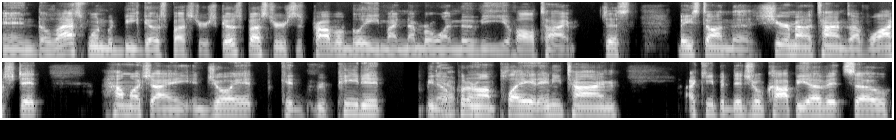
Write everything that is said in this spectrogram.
And the last one would be Ghostbusters. Ghostbusters is probably my number one movie of all time, just based on the sheer amount of times I've watched it, how much I enjoy it, could repeat it, you know, Yep. put it on play at any time. I keep a digital copy of it. So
